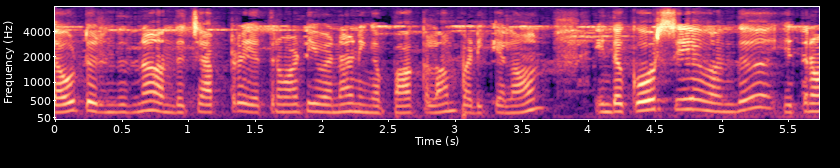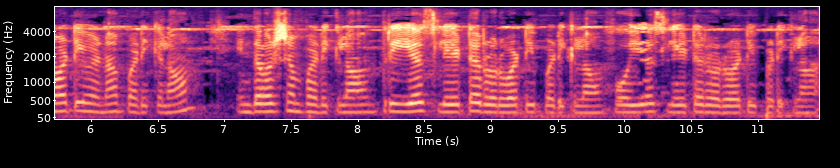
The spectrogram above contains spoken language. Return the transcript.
டவுட் இருந்ததுன்னா அந்த சாப்டரை எத்தனை வாட்டி வேணால் நீங்கள் பார்க்கலாம் படிக்கலாம். இந்த கோர்ஸையே வந்து எத்தனை வாட்டி வேணால் படிக்கலாம். இந்த வருஷம் படிக்கலாம். த்ரீ இயர்ஸ் லேட்டர் ஒரு வாட்டி படிக்கலாம். ஃபோர் இயர்ஸ் லேட்டர் ஒரு வாட்டி படிக்கலாம்.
